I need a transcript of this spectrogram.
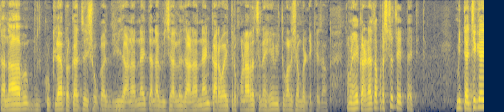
त्यांना कुठल्या प्रकारचे शोका दिली जाणार नाही त्यांना विचारलं जाणार नाही आणि कारवाई तर होणारच नाही हे मी तुम्हाला शंभर टक्के सांगतो. त्यामुळे हे करण्याचा प्रश्नच येत नाही तिथे. मी त्यांची काय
